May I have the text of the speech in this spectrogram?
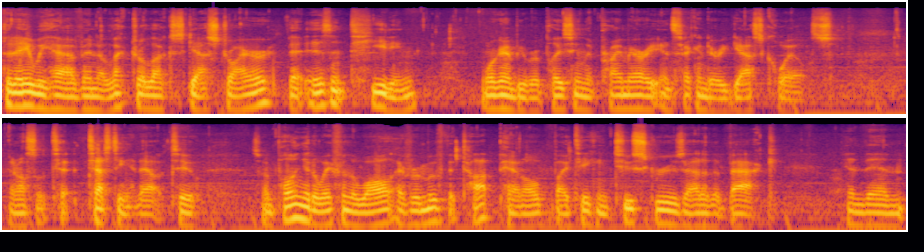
Today we have an Electrolux gas dryer that isn't heating. We're going to be replacing the primary and secondary gas coils and also testing it out too. So I'm pulling it away from the wall. I've removed the top panel by taking two screws out of the back and then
